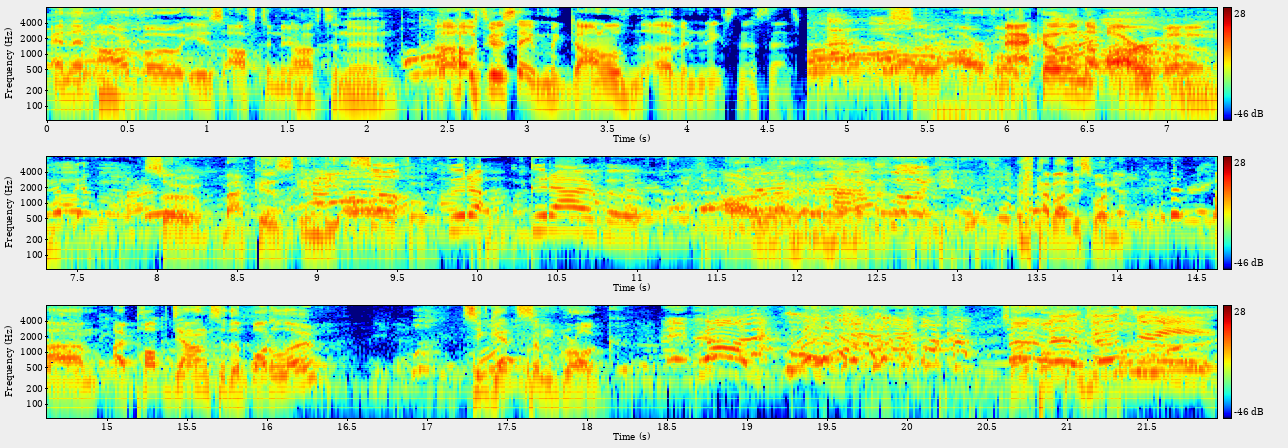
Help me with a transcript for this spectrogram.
And then arvo is afternoon. Afternoon. Oh, I was gonna say McDonald's in the oven makes no sense. So arvo. Maco in the Arvo. So macas in the arvo. So, Good, good arvo. Arvo. Yeah. How about this one? Um, I popped down to the bottle to get some grog. So I popped into the grocery.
